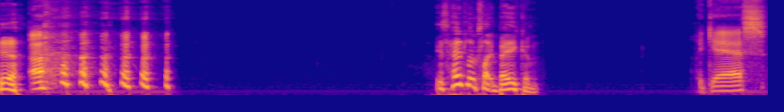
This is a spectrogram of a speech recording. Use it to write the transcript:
Yeah, Uh, his head looks like bacon. I guess.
